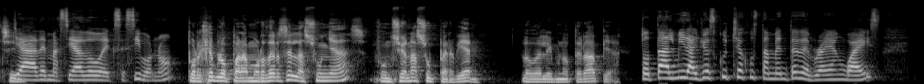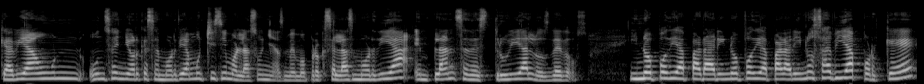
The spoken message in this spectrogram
ya demasiado excesivo, ¿no? Por ejemplo, para morderse las uñas funciona súper bien lo de la hipnoterapia. Total, mira, yo escuché justamente de Brian Weiss que había un, un, señor que se mordía muchísimo las uñas, Memo, pero que se las mordía en plan se destruía los dedos y no podía parar y no podía parar y no sabía por qué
